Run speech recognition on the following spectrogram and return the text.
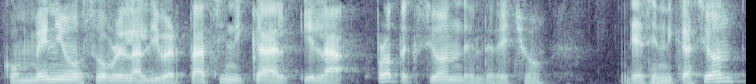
convenio sobre la libertad sindical y la protección del derecho de sindicación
